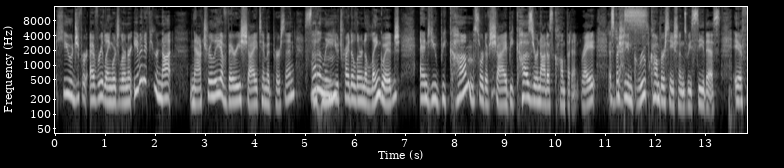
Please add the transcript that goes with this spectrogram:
huge for every language learner. Even if you're not naturally a very shy, timid person, suddenly mm-hmm. you try to learn a language and you become sort of shy because you're not as competent, right? Especially yes. in group conversations, we see this. If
